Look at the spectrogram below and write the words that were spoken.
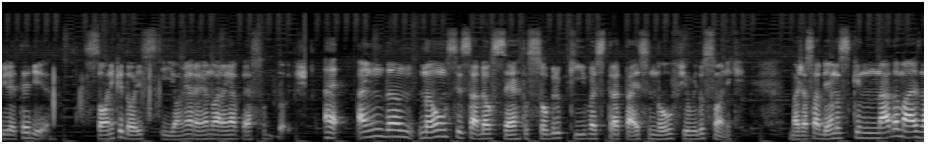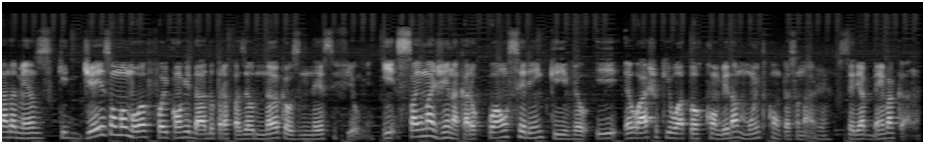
bilheteria. Sonic 2 e Homem-Aranha no Aranha Verso 2. É, ainda não se sabe ao certo sobre o que vai se tratar esse novo filme do Sonic mas já sabemos que nada mais, nada menos que Jason Momoa foi convidado para fazer o Knuckles nesse filme. E só imagina, cara, o quão seria incrível. E eu acho que o ator combina muito com o personagem. Seria bem bacana.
